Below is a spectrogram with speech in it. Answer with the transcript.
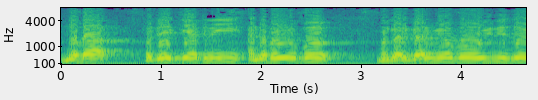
نه با پدې کې یخنی ان به یو به مگر ګرمي یو به ویني زه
